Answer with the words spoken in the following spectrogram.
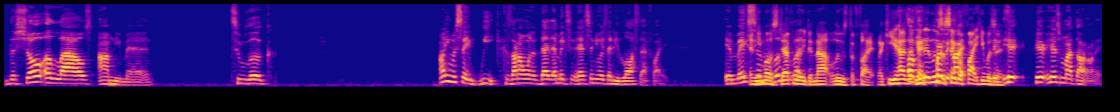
The show allows Omni Man to look. I don't even say weak because I don't want to. That, that makes it that insinuates that he lost that fight. It makes and he him most look definitely like- did not lose the fight. Like he hasn't. he didn't lose a single right. fight he was in. Here, here, here's my thought on it.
